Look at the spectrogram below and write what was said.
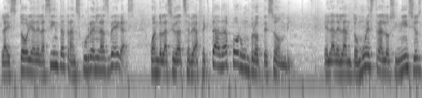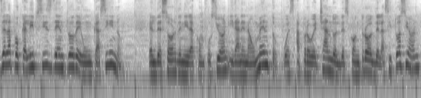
La historia de la cinta transcurre en Las Vegas, cuando la ciudad se ve afectada por un brote zombie. El adelanto muestra los inicios del apocalipsis dentro de un casino. El desorden y la confusión irán en aumento, pues aprovechando el descontrol de la situación,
